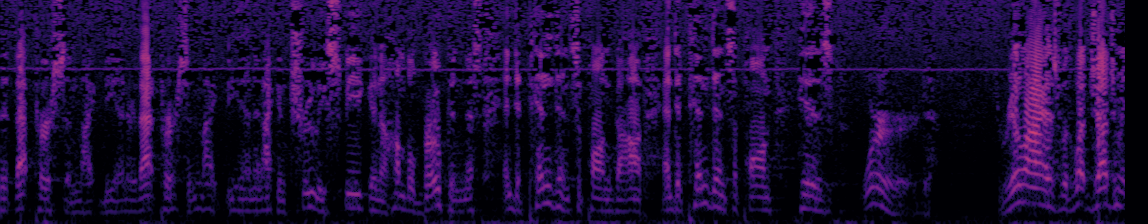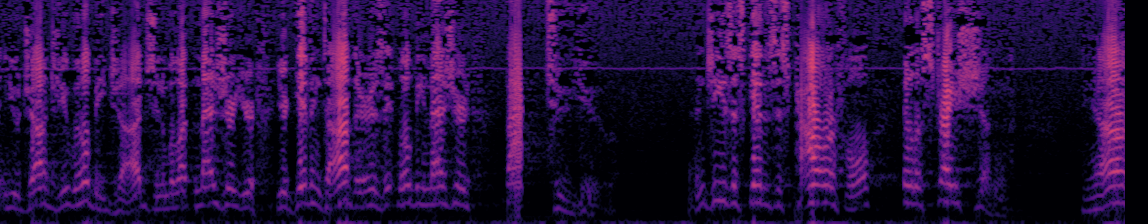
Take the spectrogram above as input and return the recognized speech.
that that person might be in or that person might be in. And I can truly speak in a humble brokenness and dependence upon God and dependence upon His Word. Realize with what judgment you judge, you will be judged, and with what measure you're, you're giving to others, it will be measured back to you. And Jesus gives this powerful illustration. You know,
